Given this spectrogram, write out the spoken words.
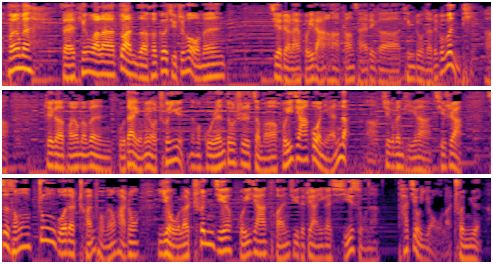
朋友们，在听完了段子和歌曲之后，我们接着来回答啊刚才这个听众的这个问题啊。这个朋友们问古代有没有春运？那么古人都是怎么回家过年的啊？这个问题呢，其实啊，自从中国的传统文化中有了春节回家团聚的这样一个习俗呢，它就有了春运了。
